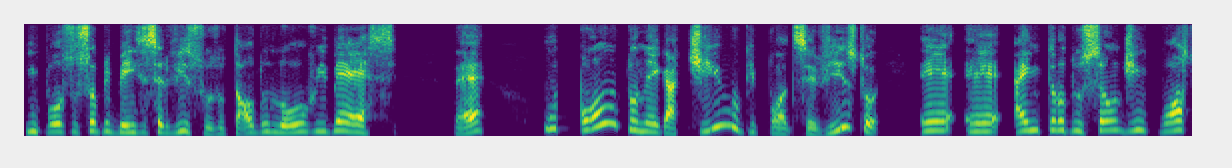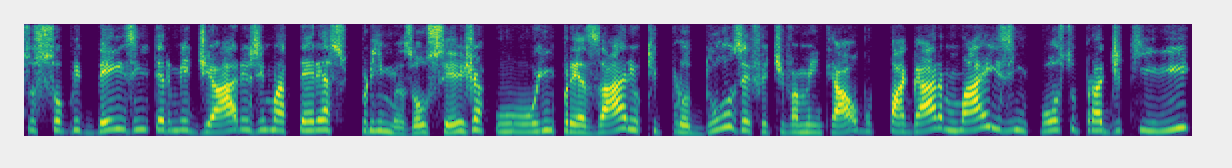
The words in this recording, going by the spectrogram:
Imposto sobre Bens e Serviços, o tal do novo IBS. Né? O ponto negativo que pode ser visto é, é, a introdução de impostos sobre bens intermediários e matérias-primas, ou seja, o empresário que produz efetivamente algo pagar mais imposto para adquirir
